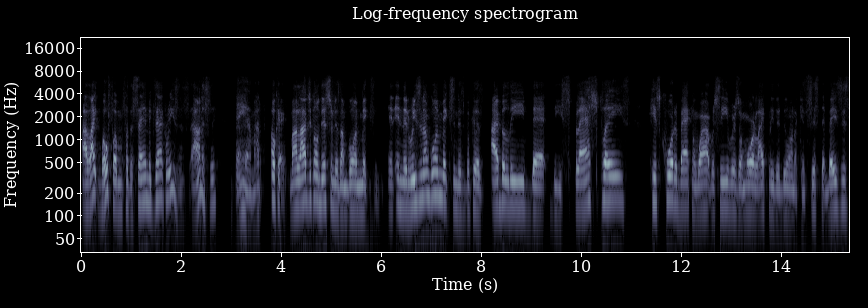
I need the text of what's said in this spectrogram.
I like both of them for the same exact reasons. Honestly, damn. I, okay, my logic on this one is I'm going Mixon, and, and the reason I'm going Mixon is because I believe that the splash plays his quarterback and wide receivers are more likely to do on a consistent basis,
